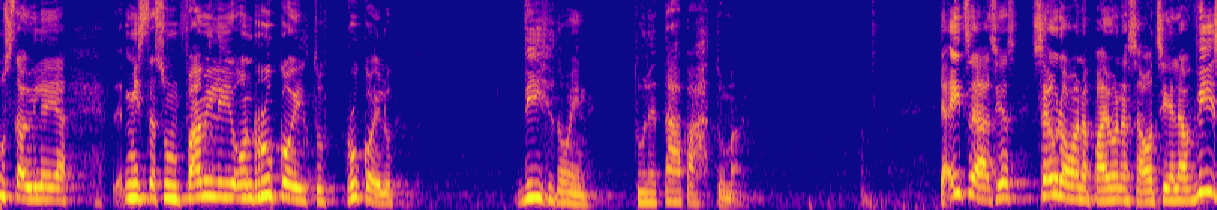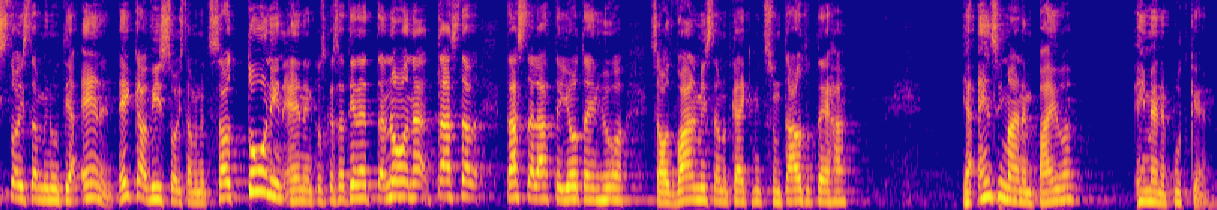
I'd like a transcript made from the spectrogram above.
ystäville ja mistä sun famili on rukoiltu, rukoilu. Vihdoin tulee tapahtumaan. Ja itse asiassa seuraavana päivänä sä oot siellä 15 minuuttia ennen, eikä 15 minuuttia, sä oot tunnin ennen, koska sä tiedät, että no nä, tästä, tästä lähtee jotain hyvä. Sä oot valmistanut kaikki, mitä sun täytyy tehdä. Ja ensimmäinen päivä ei mene putkeen.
